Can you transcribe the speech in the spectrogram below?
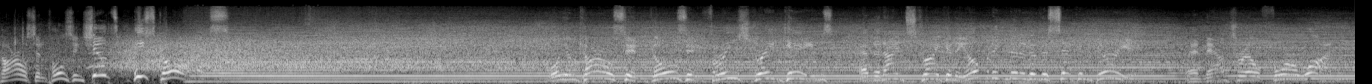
Karlsson pulls and shoots, he scores! William Karlsson goals in three straight games, and the ninth strike in the opening minute of the second period. And now trail 4 1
